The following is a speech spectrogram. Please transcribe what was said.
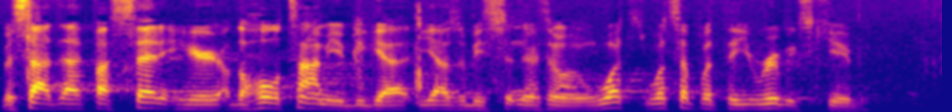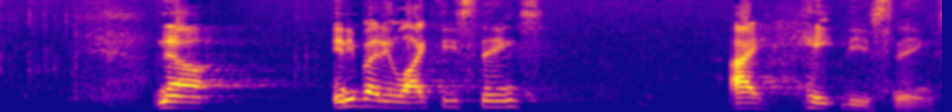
Besides that, if I said it here, the whole time you'd be, you guys would be sitting there thinking, what's, what's up with the Rubik's Cube? Now, anybody like these things? I hate these things.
